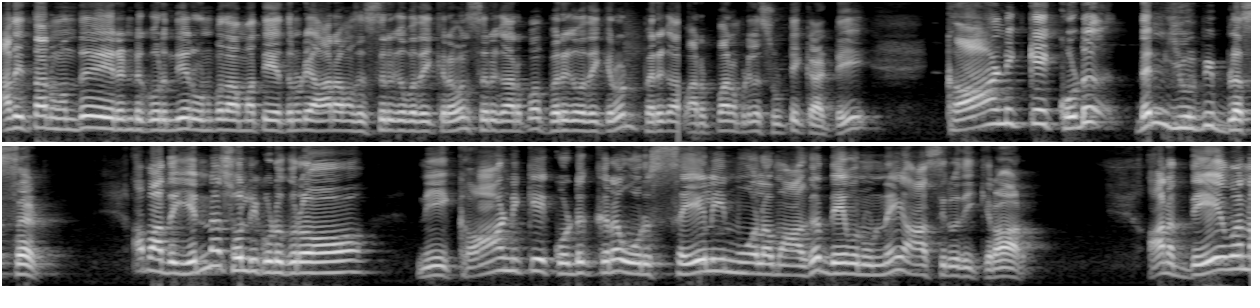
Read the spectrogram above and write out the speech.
அதைத்தான் வந்து ரெண்டு குருந்தியர் ஒன்பதாம் மத்தியத்தினுடைய ஆறாம் வசனம் சிறுக விதைக்கிறவன் சிறுக அறுப்பான் பெருக விதைக்கிறவன் பெருக அறுப்பான் அப்படிலாம் சுட்டி காட்டி காணிக்கை கொடு then you will be blessed அப்போ அதை என்ன சொல்லி கொடுக்குறோம்? நீ காணிக்கை கொடுக்கிற ஒரு செயலின் மூலமாக தேவன் உன்னை ஆசீர்வதிக்கிறார். ஆனால் தேவன்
